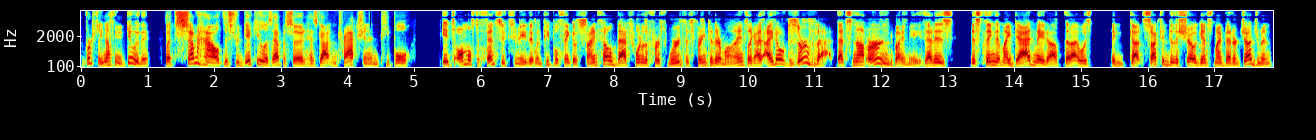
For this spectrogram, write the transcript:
virtually nothing to do with it. But somehow this ridiculous episode has gotten traction and people it's almost offensive to me that when people think of Seinfeld, that's one of the first words that spring to their minds. Like, I, I, don't deserve that. That's not earned by me. That is this thing that my dad made up that I was that got sucked into the show against my better judgment.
